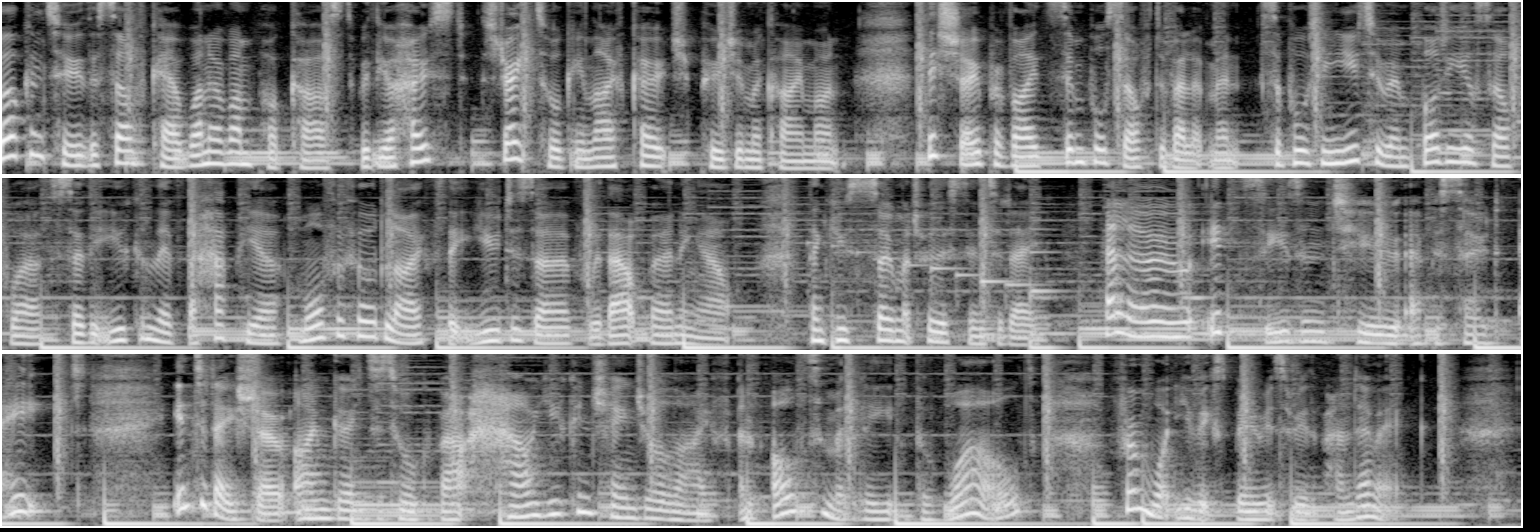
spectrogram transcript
Welcome to the Self Care 101 podcast with your host, straight talking life coach Pooja McClymont. This show provides simple self development, supporting you to embody your self worth so that you can live the happier, more fulfilled life that you deserve without burning out. Thank you so much for listening today. Hello, it's season two, episode eight. In today's show, I'm going to talk about how you can change your life and ultimately the world from what you've experienced through the pandemic.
